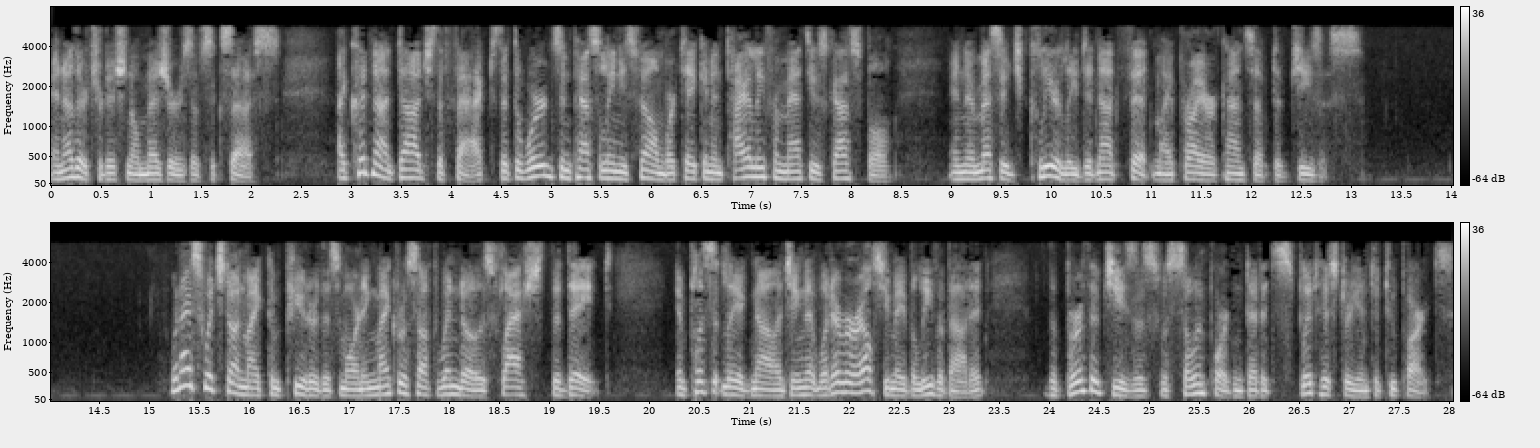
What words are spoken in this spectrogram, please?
and other traditional measures of success. I could not dodge the fact that the words in Pasolini's film were taken entirely from Matthew's Gospel, and their message clearly did not fit my prior concept of Jesus. When I switched on my computer this morning, Microsoft Windows flashed the date, implicitly acknowledging that whatever else you may believe about it, the birth of Jesus was so important that it split history into two parts.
